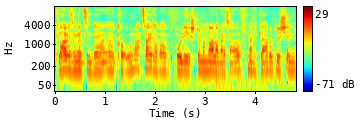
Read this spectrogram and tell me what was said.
Klar, wir sind jetzt in der äh, Corona-Zeit, aber wo legst du normalerweise auf? Ich meine, klar, du bist in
